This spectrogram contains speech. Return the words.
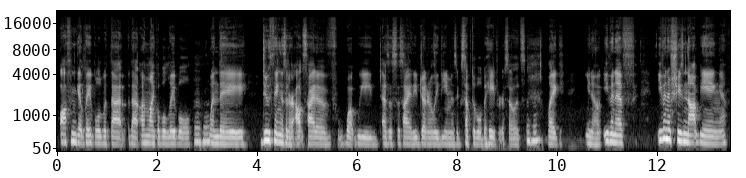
often get labeled with that that unlikable label mm-hmm. when they do things that are outside of what we as a society generally deem as acceptable behavior so it's mm-hmm. like you know even if even if she's not being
